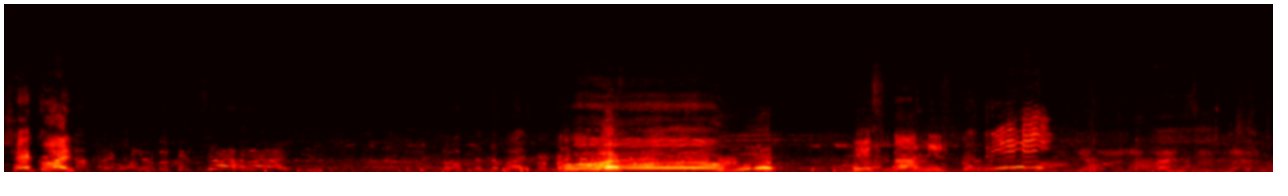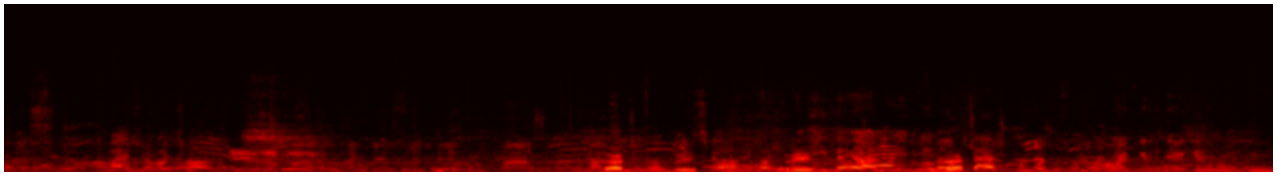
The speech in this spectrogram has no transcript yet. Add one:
Ще Коль! Коля, до кінця грай! Оп! Іди сюди, Міш. Тачку, Андрій. Андрій.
